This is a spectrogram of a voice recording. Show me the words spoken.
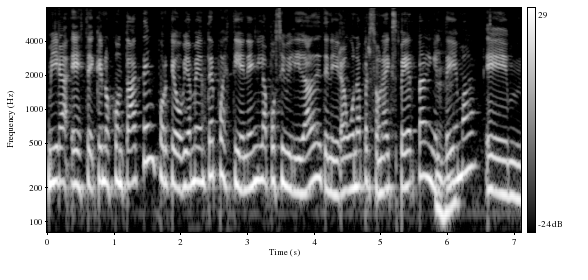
Mira, este, que nos contacten porque obviamente pues tienen la posibilidad de tener a una persona experta en el tema. Eh,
